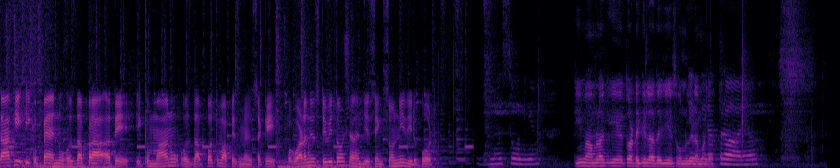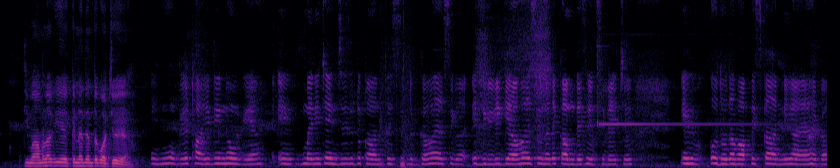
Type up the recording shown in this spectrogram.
ਤਾਂ ਕਿ ਇੱਕ ਭੈਣ ਨੂੰ ਉਸ ਦਾ ਭਰਾ ਅਤੇ ਇੱਕ ਮਾਂ ਨੂੰ ਉਸ ਦਾ ਪੁੱਤ ਵਾਪਸ ਮਿਲ ਸਕੇ। ਫਗਵਾੜਾ ਨਿਊਜ਼ ਟੀਵੀ ਤੋਂ ਸ਼ਰਨਜੀਤ ਸਿੰਘ ਸੋਨੀ ਦੀ ਰਿਪੋਰਟ। ਮੈਂ ਸੋਨੀਆ। ਕੀ ਮਾਮਲਾ ਕੀ ਹੈ? ਤੁਹਾਡੇ ਕੀ ਲੱਗਦਾ ਜੀ ਇਹ ਸੋਨੂ ਜਿਹੜਾ ਇਹ ਮੇਰਾ ਮੁੰਡਾ ਭਰਾ ਆ। ਕੀ ਮਾਮਲਾ ਕੀ ਹੈ? ਕਿੰਨੇ ਦਿਨ ਤੋਂ ਗੁਆਚੇ ਹੋਏ ਆ? ਇਹਨੂੰ ਹੋ ਗਏ 28 ਦਿਨ ਹੋ ਗਏ ਆ। ਇਹ ਮਨੀ ਚੇਂਜਸ ਦੀ ਦੁਕਾਨ ਤੇ ਸੀ ਲੱਗਾ ਹੋਇਆ ਸੀਗਾ। ਇਹ ਦਿੱਲੀ ਗਿਆ ਹੋਇਆ ਸੀ ਉਹਨਾਂ ਦੇ ਕੰਮ ਦੇ ਸਿਲਸਿਲੇ 'ਚ। ਇਹ ਉਦੋਂ ਦਾ ਵਾਪਸ ਘਰ ਨਹੀਂ ਆਇਆ ਹੈਗਾ।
